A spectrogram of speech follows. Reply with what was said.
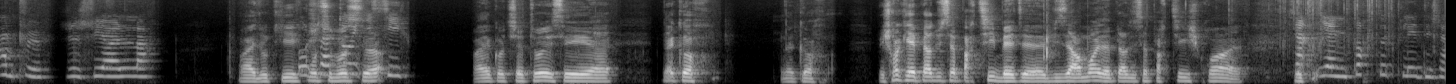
Un peu. Je suis à là. Ouais, donc il est contre ce boss-là. ici. Ouais, contre château, et c'est. D'accord. D'accord. Mais je crois qu'il a perdu sa partie, bête, euh, bizarrement, il a perdu sa partie, je crois. euh. Donc, il y a une porte-clé déjà.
